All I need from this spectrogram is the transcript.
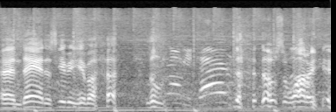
And Dad is giving him a little dose of water here.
